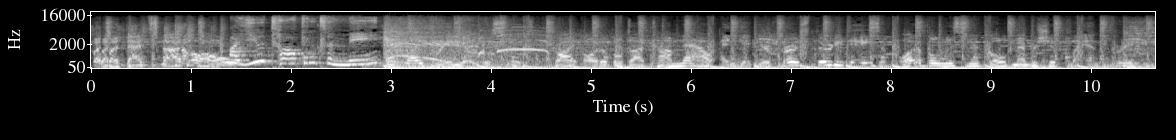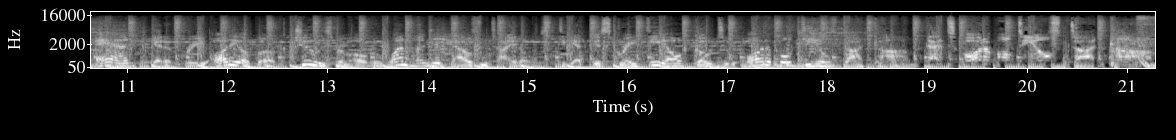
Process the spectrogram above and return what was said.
But, but that's not all. Are you talking to me? Pet Life Radio listeners, try Audible.com now and get your first 30 days of Audible Listener Gold membership plan free. And get a free audiobook. Choose from over 100,000 titles. To get this great deal, go to audibledeals.com. That's audibledeals.com.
